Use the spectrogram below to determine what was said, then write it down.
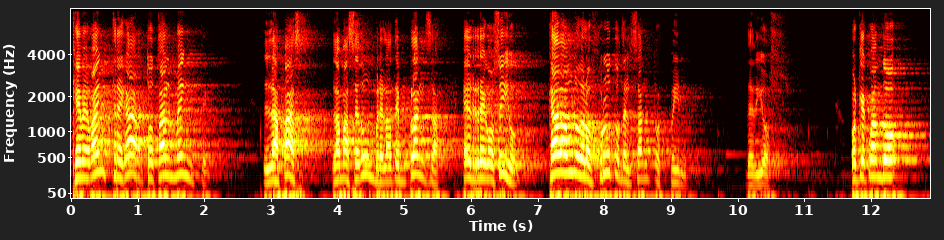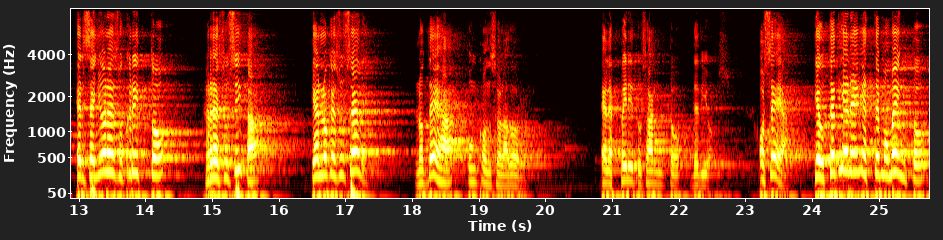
que me va a entregar totalmente la paz, la macedumbre, la templanza, el regocijo, cada uno de los frutos del Santo Espíritu de Dios. Porque cuando el Señor Jesucristo resucita, ¿qué es lo que sucede? Nos deja un consolador, el Espíritu Santo de Dios. O sea, que usted tiene en este momento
